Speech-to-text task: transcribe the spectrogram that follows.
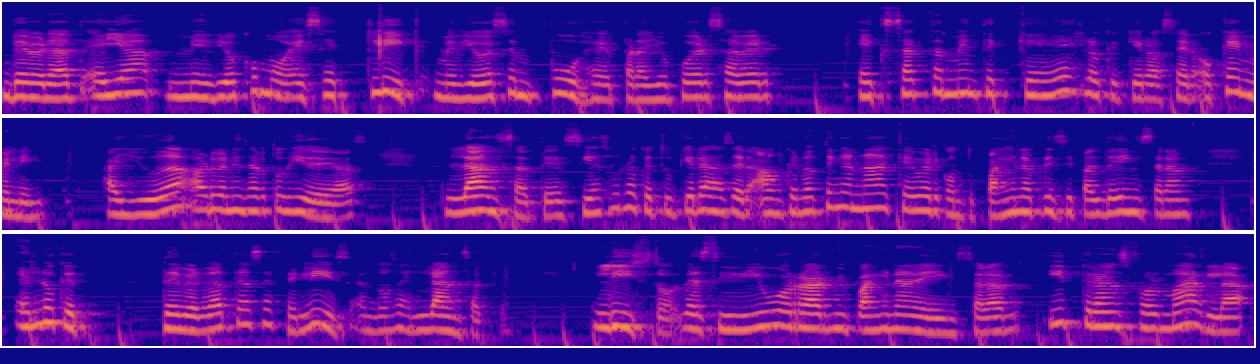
de verdad ella me dio como ese clic, me dio ese empuje para yo poder saber exactamente qué es lo que quiero hacer. Ok, Melin, ayuda a organizar tus ideas, lánzate, si eso es lo que tú quieres hacer, aunque no tenga nada que ver con tu página principal de Instagram, es lo que de verdad te hace feliz, entonces lánzate. Listo, decidí borrar mi página de Instagram y transformarla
